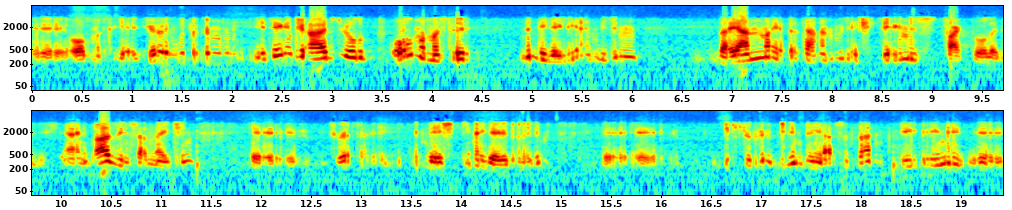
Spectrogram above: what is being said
e, olması gerekiyor. Ve bu durumun yeterince acil olup olmamasını belirleyen bizim dayanma ya da tahammül. Yani bazı insanlar için e, değişikliğine geri dönelim. E, bir sürü bilim dünyasından birbirini e,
